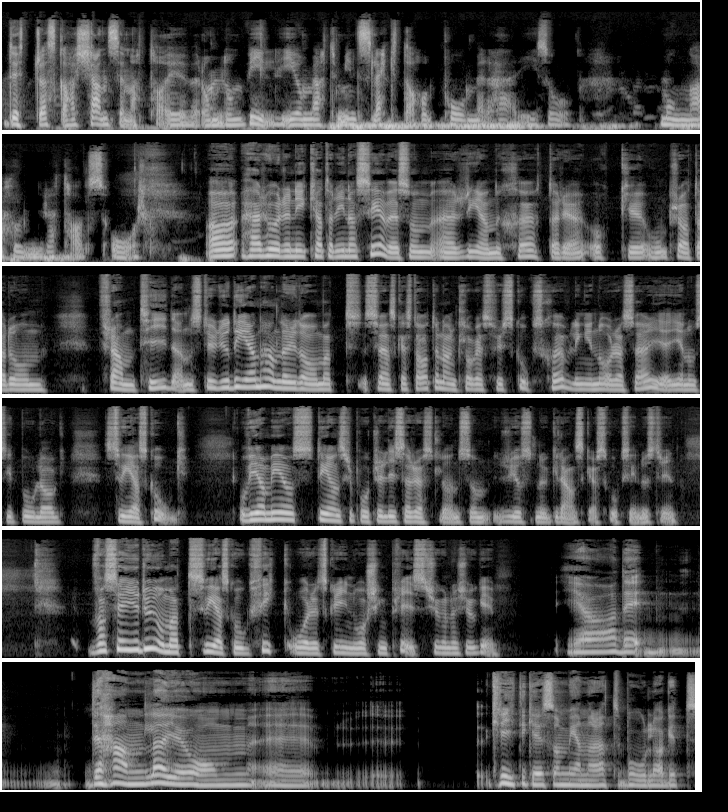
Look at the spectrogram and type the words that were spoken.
döttrar ska ha chansen att ta över om de vill, i och med att min släkt har hållit på med det här i så många hundratals år. Ja, här hörde ni Katarina Seve som är renskötare och eh, hon pratade om framtiden. Studio DN handlar idag om att svenska staten anklagas för skogsskövling i norra Sverige genom sitt bolag Sveaskog. Och vi har med oss DNs reporter Lisa Röstlund som just nu granskar skogsindustrin. Vad säger du om att Sveaskog fick årets greenwashingpris 2020? Ja, det, det handlar ju om eh, kritiker som menar att bolaget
